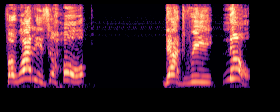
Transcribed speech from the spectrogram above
For what is hope that we know,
